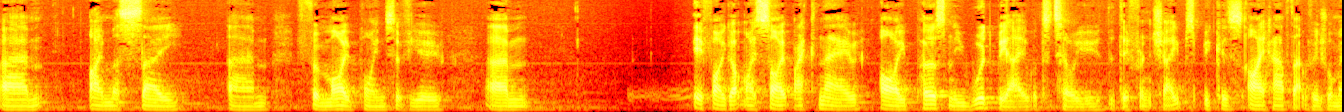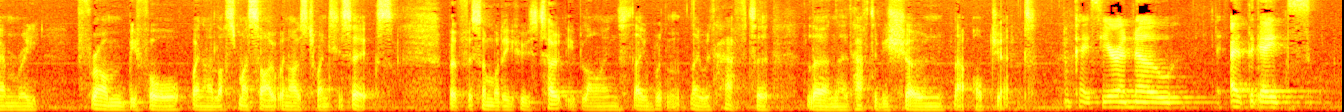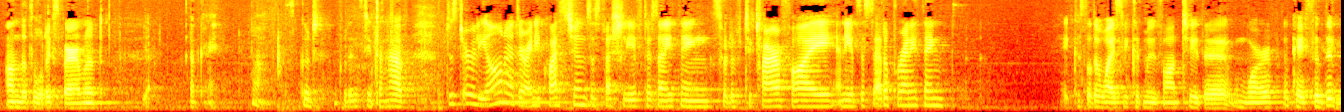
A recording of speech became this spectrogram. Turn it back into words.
Um, I must say, um, from my point of view. Um, if I got my sight back now, I personally would be able to tell you the different shapes because I have that visual memory from before when I lost my sight when I was 26. But for somebody who's totally blind, they wouldn't. They would have to learn, they'd have to be shown that object. Okay, so you're a no out the gates on the thought experiment? Yeah. Okay. Oh, that's good, good instinct to have. Just early on, are there any questions, especially if there's anything sort of to clarify any of the setup or anything? Because otherwise we could move on to the more okay so the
